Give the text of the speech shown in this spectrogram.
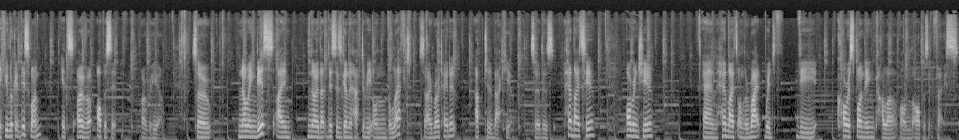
If you look at this one, it's over opposite over here. So knowing this, I know that this is going to have to be on the left, so I rotate it up to the back here. So there's headlights here, orange here, and headlights on the right with the corresponding color on the opposite face.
